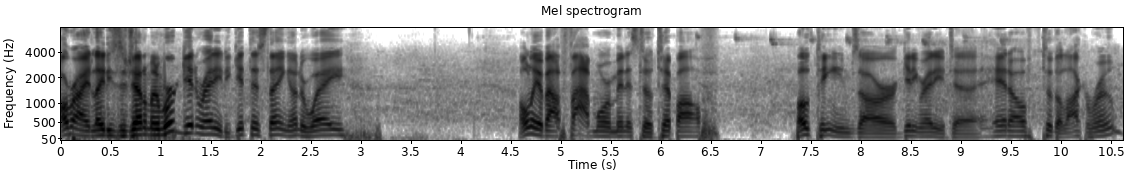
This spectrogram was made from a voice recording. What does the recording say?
All right, ladies and gentlemen, we're getting ready to get this thing underway. Only about five more minutes till tip off. Both teams are getting ready to head off to the locker room.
